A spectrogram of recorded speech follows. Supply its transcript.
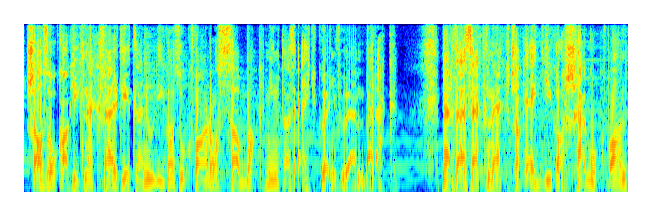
és azok, akiknek feltétlenül igazuk van, rosszabbak, mint az egykönyvű emberek. Mert ezeknek csak egy igazságuk van,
